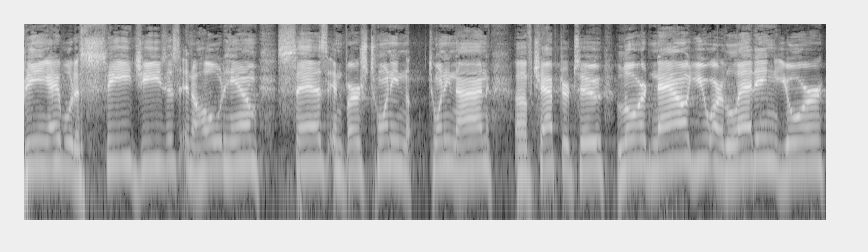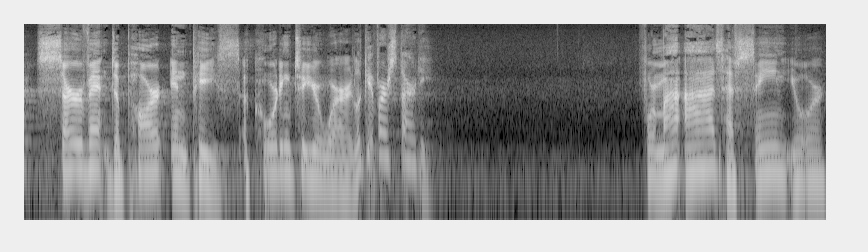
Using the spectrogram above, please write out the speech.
being able to see Jesus and hold him says in verse 20, 29 of chapter 2 Lord, now you are letting your servant depart in peace according to your word. Look at verse 30. For my eyes have seen your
